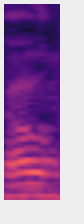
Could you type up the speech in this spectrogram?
有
